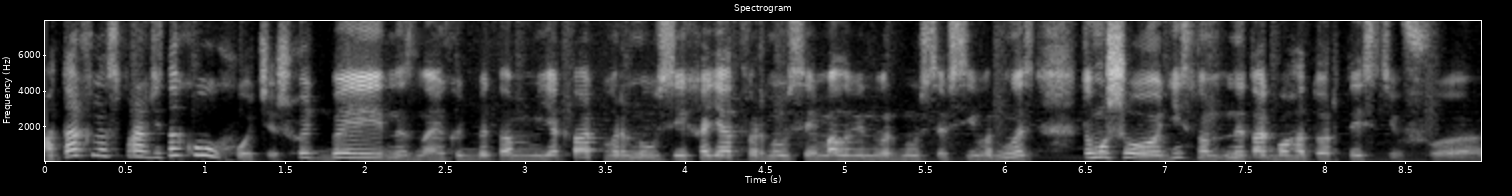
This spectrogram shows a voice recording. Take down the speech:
А так насправді так кого хочеш. Хоч би не знаю, хоч би там як так вернувся, і Хаят вернувся, і Мелвін вернувся, всі вернулись. Тому що дійсно не так багато артистів, е,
